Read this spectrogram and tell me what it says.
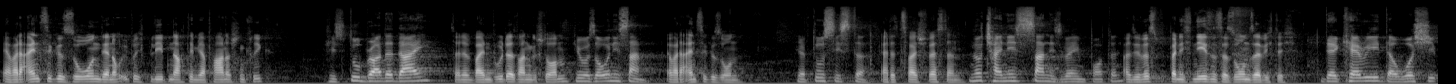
er war der einzige Sohn, der noch übrig blieb nach dem japanischen Krieg. His two brother died. Seine beiden Brüder waren gestorben. He was the only son. Er war der einzige Sohn. He have two sisters. Er hatte zwei Schwestern. You know, Chinese son is very important. Also ihr wisst, bei den Chinesen ist der Sohn sehr wichtig. They carry the worship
